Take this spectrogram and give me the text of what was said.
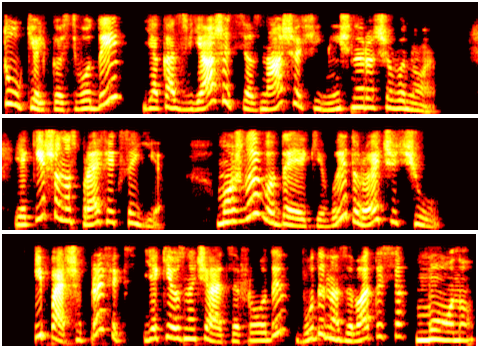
ту кількість води, яка зв'яжеться з нашою хімічною речовиною. Які ж у нас префікси є? Можливо, деякі ви, до речі, чули. І перший префікс, який означає цифру 1, буде називатися моно.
